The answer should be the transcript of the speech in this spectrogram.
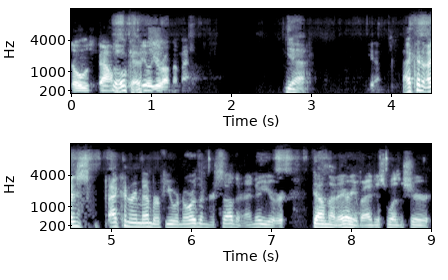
those sound Oh, okay. familiar on the map. Yeah, Yeah. I couldn't. I just I couldn't remember if you were northern or southern. I knew you were down that area, but I just wasn't sure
